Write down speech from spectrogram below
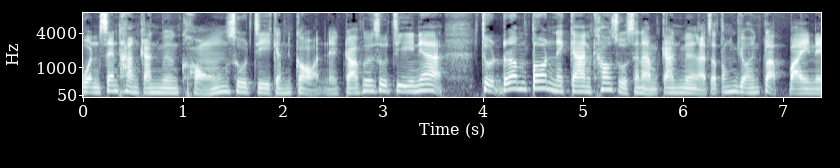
บนเส้นทางการเมืองของซูจีกันก่อนนะครับคือซูจีเนี่ยจุดเริ่มต้นในการเข้าสู่สนามการเมืองอาจจะต้องย้อนกลับไปใน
